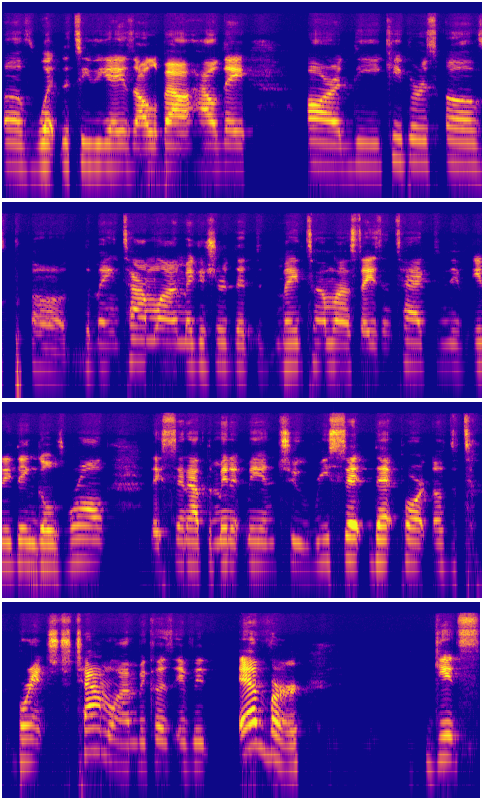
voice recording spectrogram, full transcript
of what the tva is all about how they are the keepers of uh, the main timeline making sure that the main timeline stays intact and if anything goes wrong they send out the minutemen to reset that part of the t- branched timeline because if it ever gets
